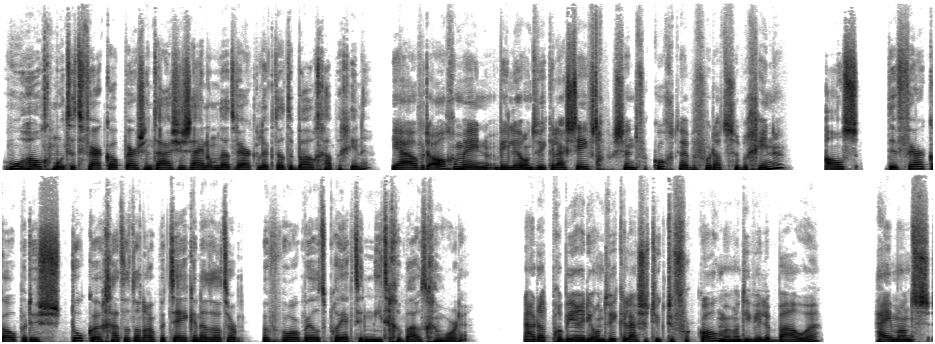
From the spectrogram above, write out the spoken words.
Hoe hoog moet het verkooppercentage zijn om daadwerkelijk dat de bouw gaat beginnen? Ja, over het algemeen willen ontwikkelaars 70% verkocht hebben voordat ze beginnen. Als de verkopen dus stokken, gaat dat dan ook betekenen dat er bijvoorbeeld projecten niet gebouwd gaan worden? Nou, dat proberen die ontwikkelaars natuurlijk te voorkomen, want die willen bouwen. Heijmans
